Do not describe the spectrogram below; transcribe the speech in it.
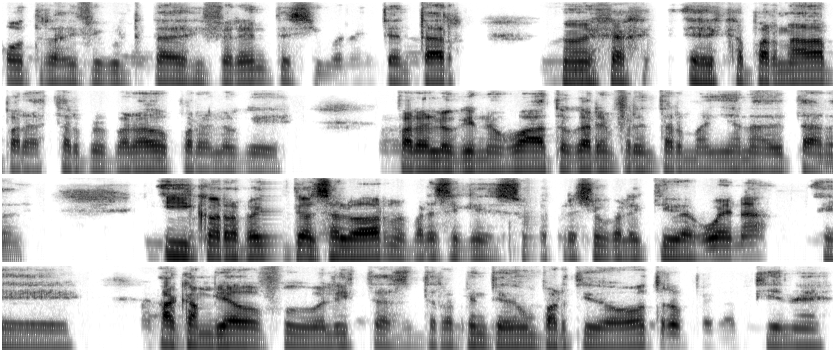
otras dificultades diferentes y bueno, intentar no dejar escapar nada para estar preparados para lo que, para lo que nos va a tocar enfrentar mañana de tarde. Y con respecto a El Salvador, me parece que su expresión colectiva es buena. Eh, ha cambiado futbolistas de repente de un partido a otro, pero tiene,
